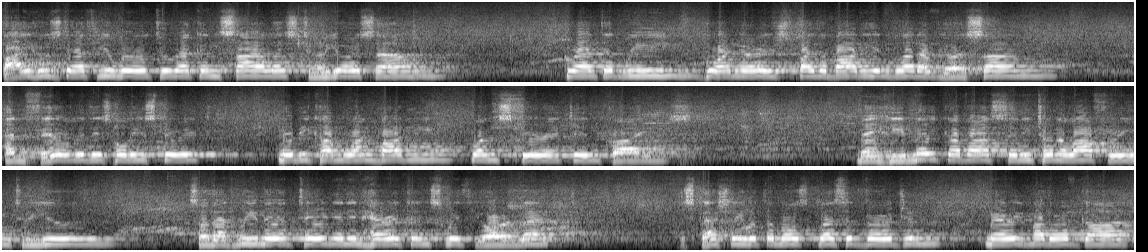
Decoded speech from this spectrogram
by whose death you will to reconcile us to yourself. Grant that we, who are nourished by the body and blood of your Son, and filled with his Holy Spirit, may become one body, one spirit in Christ. May he make of us an eternal offering to you, so that we may obtain an inheritance with your elect, especially with the most blessed Virgin, Mary, Mother of God,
